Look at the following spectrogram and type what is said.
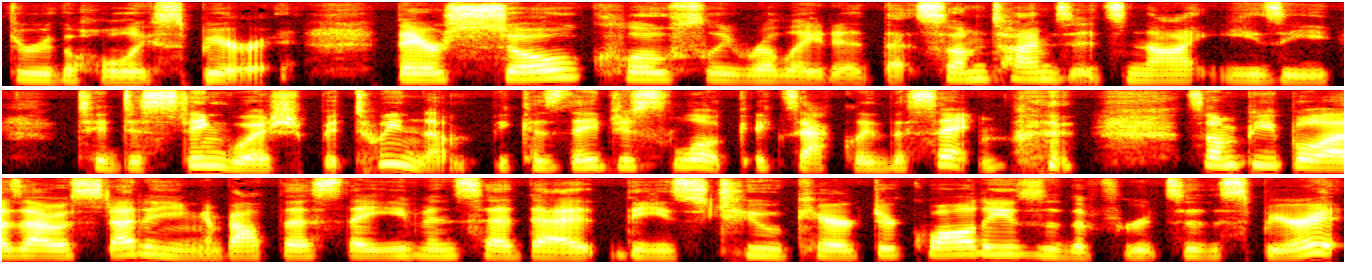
through the Holy Spirit. They are so closely related that sometimes it's not easy to distinguish between them because they just look exactly the same. Some people, as I was studying about this, they even said that these two character qualities of the fruits of the Spirit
